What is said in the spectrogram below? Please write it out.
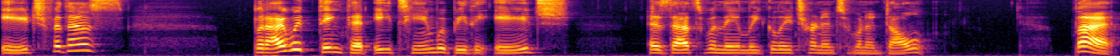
age for this, but I would think that 18 would be the age, as that's when they legally turn into an adult. But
